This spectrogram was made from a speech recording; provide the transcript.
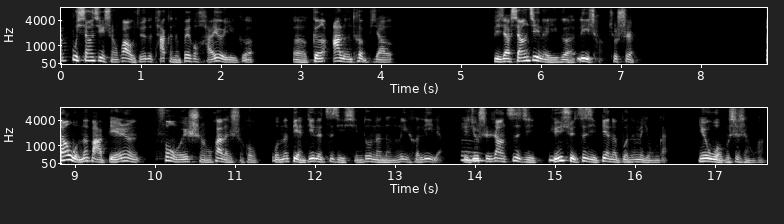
不相信神话。我觉得他可能背后还有一个，呃，跟阿伦特比较比较相近的一个立场，就是当我们把别人奉为神话的时候，我们贬低了自己行动的能力和力量，也就是让自己允许自己变得不那么勇敢，因为我不是神话。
